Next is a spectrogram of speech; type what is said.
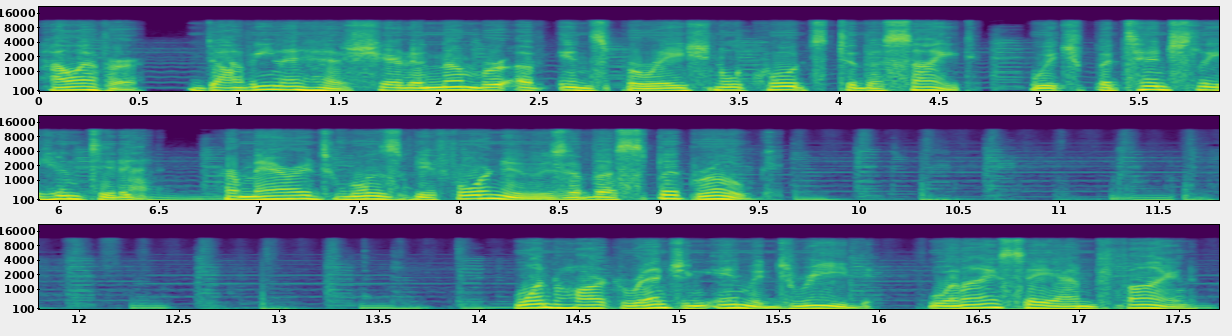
However, Davina has shared a number of inspirational quotes to the site, which potentially hinted at her marriage woes before news of the split broke. One heart-wrenching image read, When I say I'm fine,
